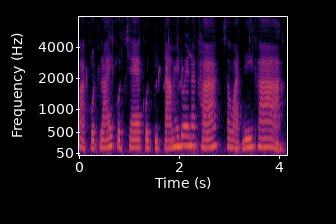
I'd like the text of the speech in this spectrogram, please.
ฝากกดไลค์ กดแชร์ กดติดตามให้ด้วยนะคะ สวัสดีค่ะ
